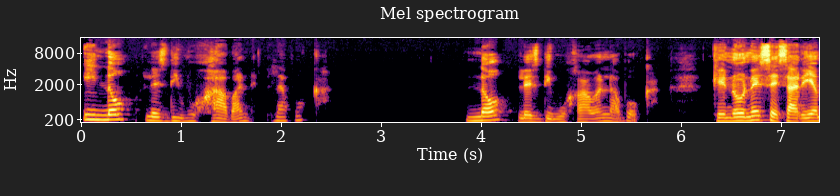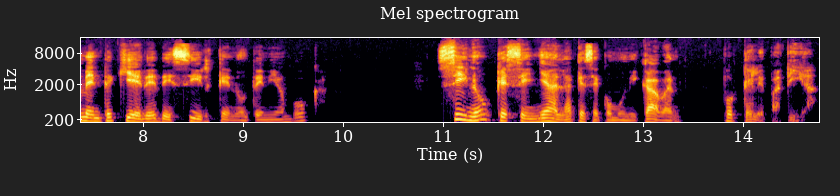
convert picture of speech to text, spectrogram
Y no les dibujaban la boca. No les dibujaban la boca, que no necesariamente quiere decir que no tenían boca sino que señala que se comunicaban por telepatía.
